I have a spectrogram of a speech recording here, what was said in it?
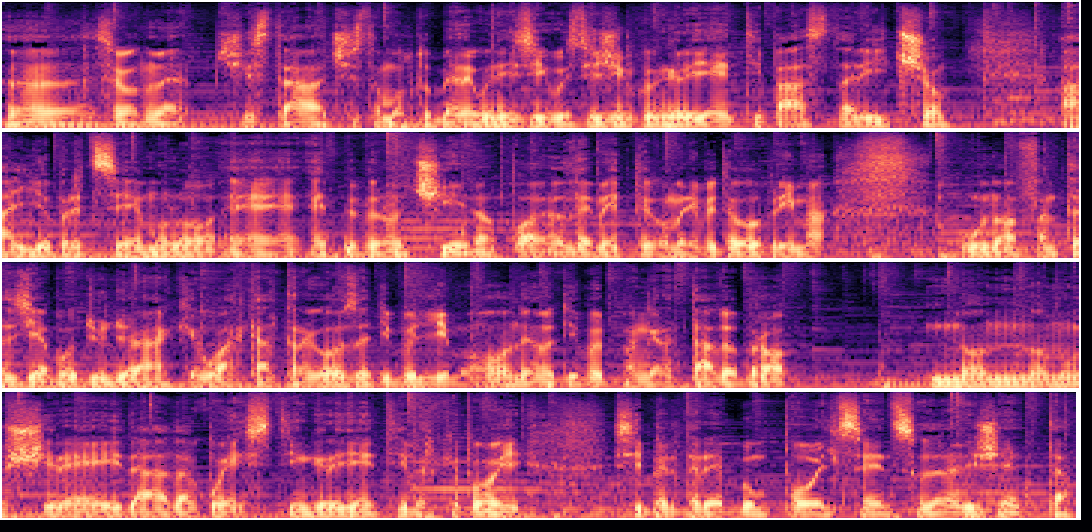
eh, secondo me ci sta, ci sta, molto bene. Quindi sì, questi cinque ingredienti, pasta, riccio, aglio, prezzemolo e, e, peperoncino. Poi ovviamente, come ripetevo prima, uno a fantasia può aggiungere anche qualche altra cosa, tipo il limone o tipo il pangrattato, però non, non uscirei da, da, questi ingredienti perché poi si perderebbe un po' il senso della ricetta.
